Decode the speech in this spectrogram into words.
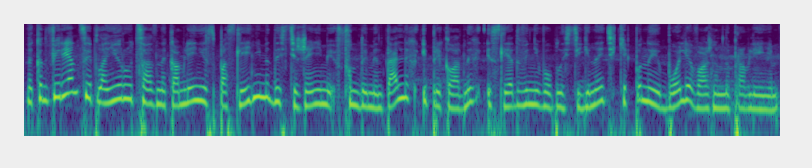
На конференции планируется ознакомление с последними достижениями фундаментальных и прикладных исследований в области генетики по наиболее важным направлениям.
